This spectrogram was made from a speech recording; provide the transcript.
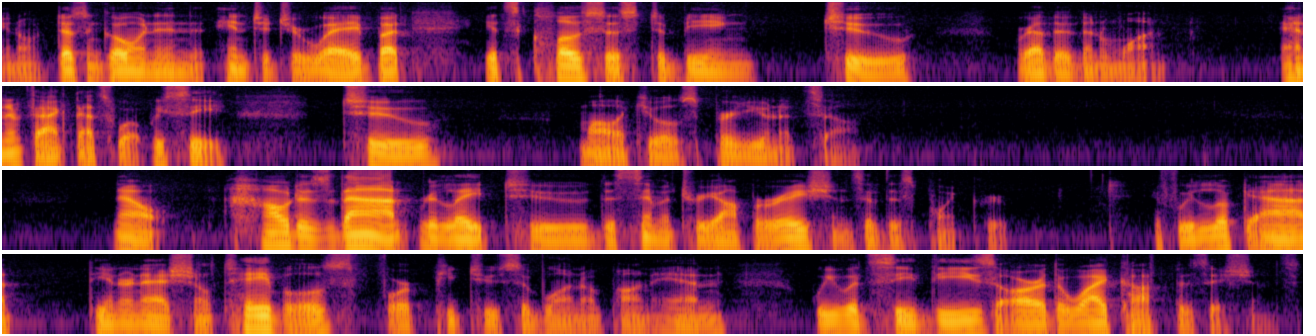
you know, doesn't go in an integer way, but it's closest to being 2 rather than 1. And in fact, that's what we see. 2 molecules per unit cell. Now, how does that relate to the symmetry operations of this point group? If we look at the international tables for P2 sub 1 upon n, we would see these are the Wyckoff positions.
